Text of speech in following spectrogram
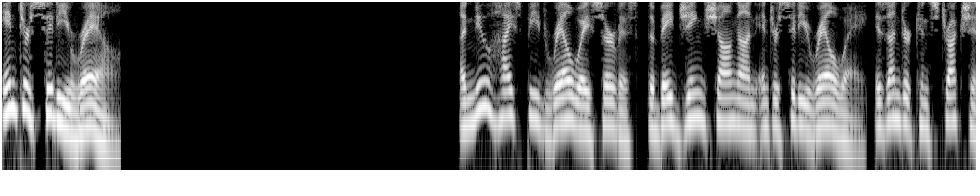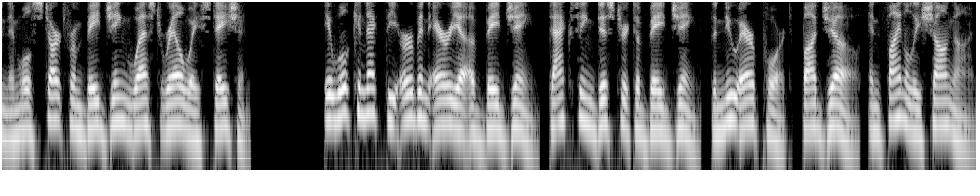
Intercity rail A new high-speed railway service, the Beijing-Xiong'an Intercity Railway, is under construction and will start from Beijing West Railway Station. It will connect the urban area of Beijing, Daxing district of Beijing, the new airport, Bazhou, and finally Xiong'an.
